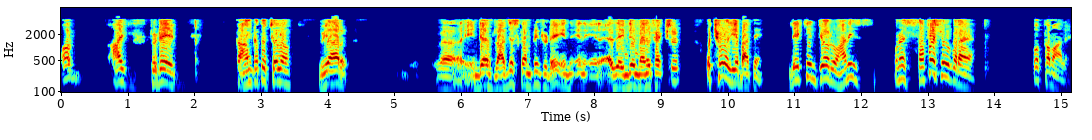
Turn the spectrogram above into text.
और आज टुडे काम का तो चलो। We are India largest company today in as a Indian manufacturer वो छोड़ो ये बातें। लेकिन जो रूहानी उन्हें सफ़र शुरू कराया, वो कमाल है।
